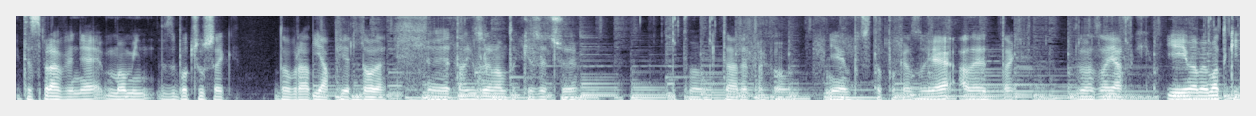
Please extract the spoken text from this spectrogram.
i te sprawy, nie? Momin z boczuszek. Dobra, ja pierdolę. E, także mam takie rzeczy. Tu mam gitarę taką. Nie wiem co to pokazuje, ale tak dla zajawki. I mamy matki.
